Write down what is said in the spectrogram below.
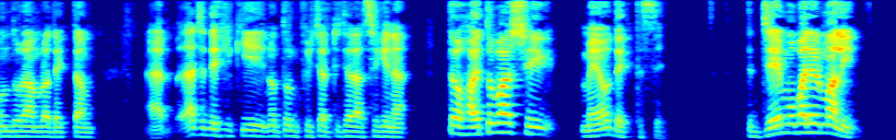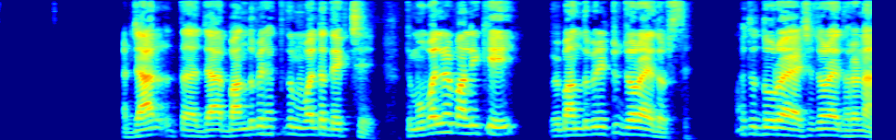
বন্ধুরা আমরা দেখতাম আচ্ছা দেখি কি নতুন ফিচার টিচার আছে কিনা। তো হয়তোবা সেই মেয়েও দেখতেছে। যে মোবাইলের মালিক যার যা বান্ধবীর হাতে তো মোবাইলটা দেখছে, তো মোবাইলের মালিকই ওই বান্ধবীর একটু জড়ায় ধরছে। হয়তো দৌড়ায় এসে জড়ায় ধরে না,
